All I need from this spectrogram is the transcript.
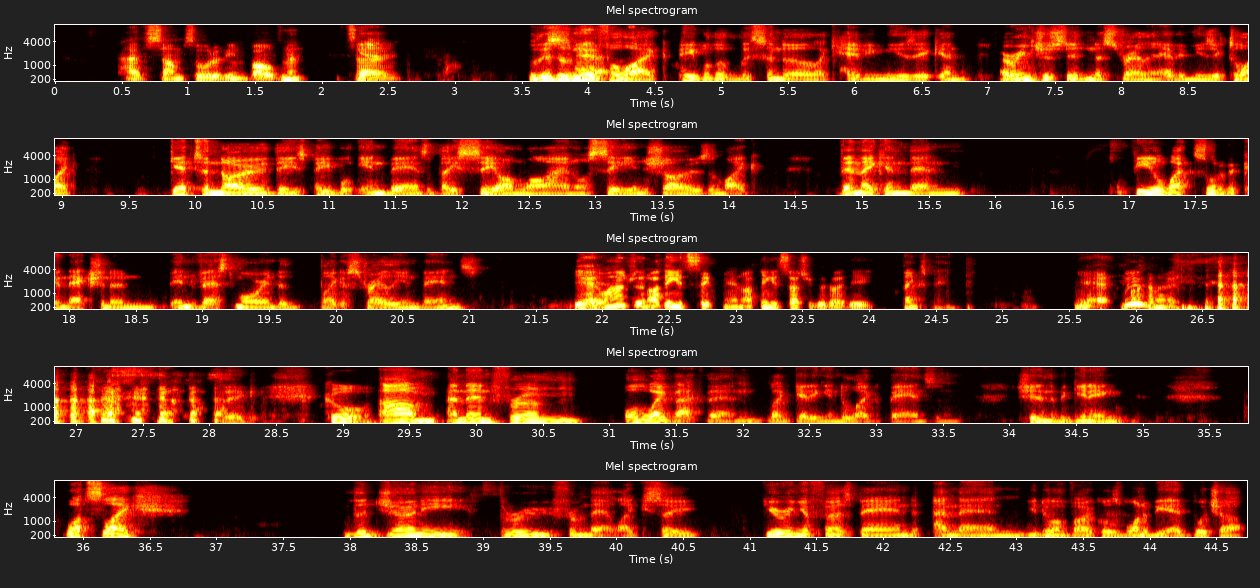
have some sort of involvement so Yeah. Well, this is more Yeah. for like people that listen to like heavy music and are interested in Australian heavy music to like get to know these people in bands that they see online or see in shows and like then they can then feel like sort of a connection and invest more into like Australian bands. yeah 100%. i think it's sick man i think it's such a good idea Thanks, man. yeah Woo. fucking. Sick. Cool. Um, and then from all the way back then, like getting into like bands and shit in the beginning, what's like the journey through from there? Like, so you're in your first band and then you're doing vocals, want to be Ed Butcher.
